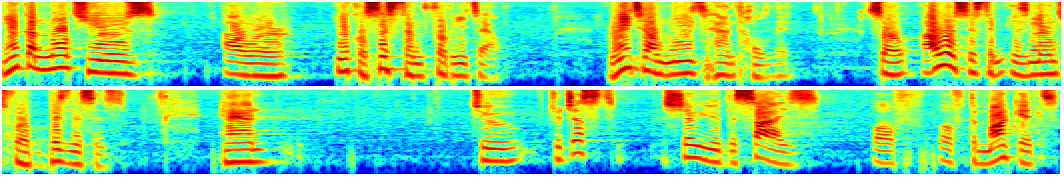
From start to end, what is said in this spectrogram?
you cannot use our ecosystem for retail. Retail needs hand-holding. So our system is meant for businesses. And to, to just show you the size of, of the markets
